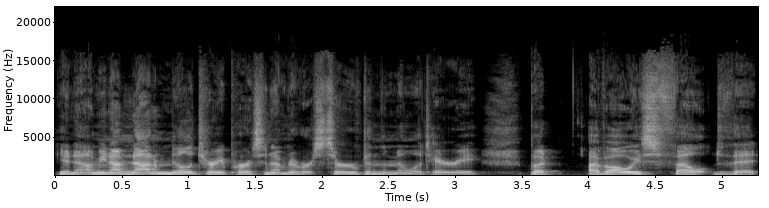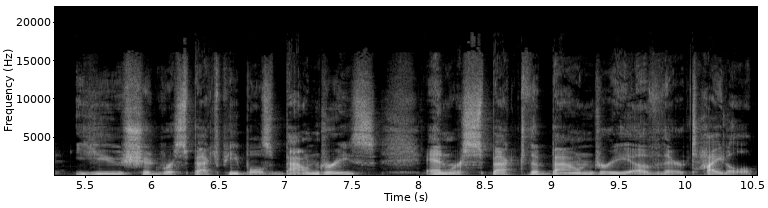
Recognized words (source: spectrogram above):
You know, I mean, I'm not a military person. I've never served in the military, but I've always felt that you should respect people's boundaries and respect the boundary of their title.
